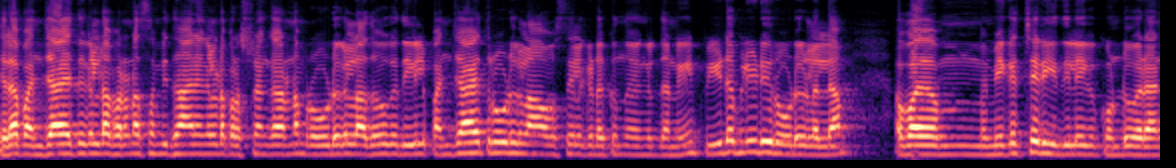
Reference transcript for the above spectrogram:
ചില പഞ്ചായത്തുകളുടെ ഭരണ സംവിധാനങ്ങളുടെ പ്രശ്നം കാരണം റോഡുകൾ അധോഗതിയിൽ പഞ്ചായത്ത് റോഡുകൾ ആ അവസ്ഥയിൽ കിടക്കുന്നു എങ്കിൽ തന്നെ പി ഡബ്ല്യു ഡി റോഡുകളെല്ലാം മികച്ച രീതിയിലേക്ക് കൊണ്ടുവരാൻ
